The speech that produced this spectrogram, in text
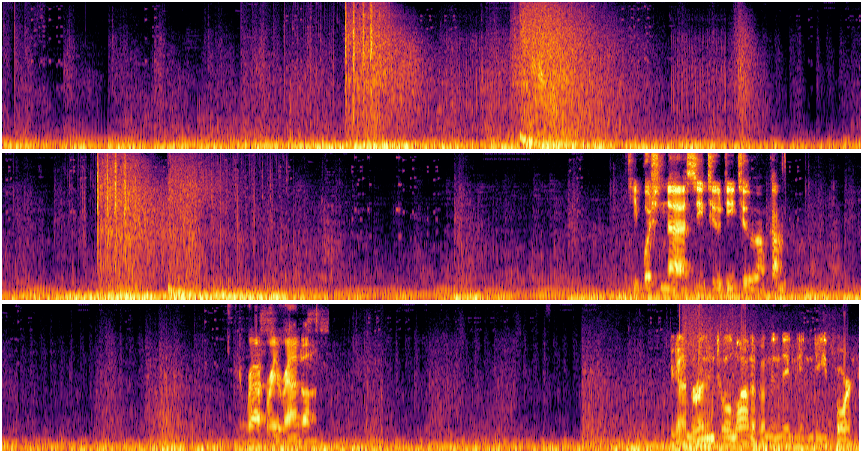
Keep pushing uh, C2, D2. I'm coming. Wrap right around on him. Gonna run into a lot of them in in D4.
